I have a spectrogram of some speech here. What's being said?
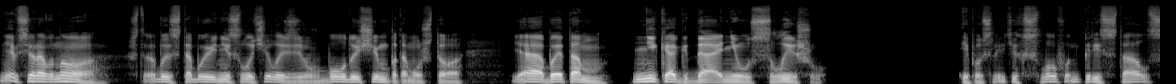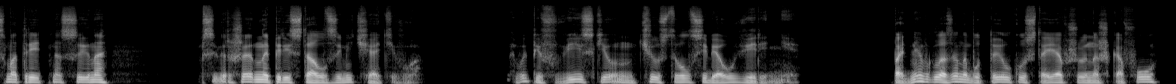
Мне все равно, что бы с тобой ни случилось в будущем, потому что я об этом никогда не услышу». И после этих слов он перестал смотреть на сына, — совершенно перестал замечать его. Выпив виски, он чувствовал себя увереннее. Подняв глаза на бутылку, стоявшую на шкафу,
